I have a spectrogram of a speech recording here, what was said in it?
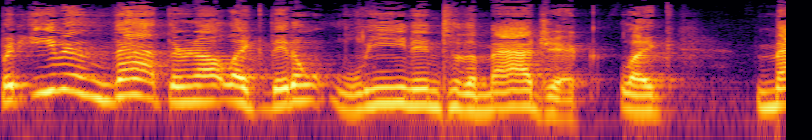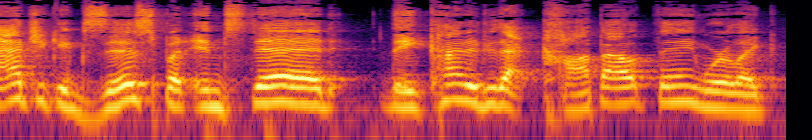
but even that they're not like they don't lean into the magic like magic exists, but instead they kind of do that cop out thing where like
